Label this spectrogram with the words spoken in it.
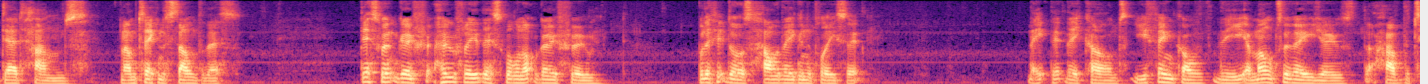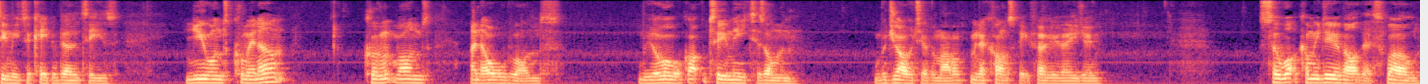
dead hands, and I'm taking a stand for this. This won't go hopefully this will not go through. But if it does, how are they going to place it? They, they, they can't. You think of the amount of radios that have the 2 metre capabilities. New ones coming out, current ones and old ones. We all got 2 metres on them. The Majority of them are. I mean I can't speak for every radio. So what can we do about this? Well,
